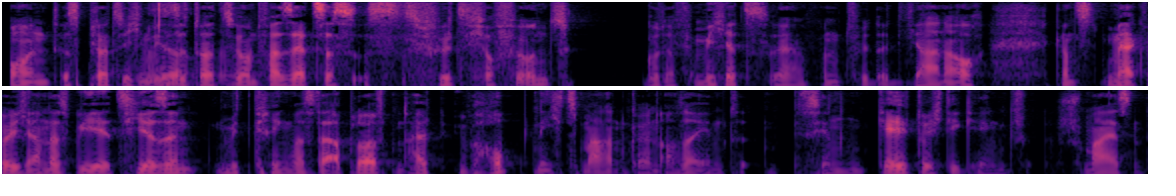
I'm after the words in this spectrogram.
und ist plötzlich in die ja, Situation ja. versetzt. Das, ist, das fühlt sich auch für uns oder für mich jetzt ja, und für Diana auch ganz merkwürdig an, dass wir jetzt hier sind, mitkriegen, was da abläuft und halt überhaupt nichts machen können, außer eben ein bisschen Geld durch die Gegend schmeißen.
